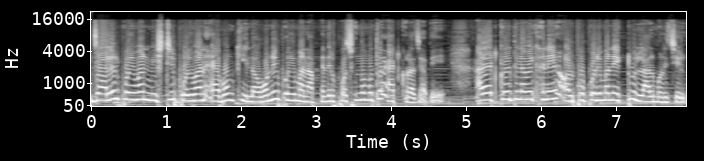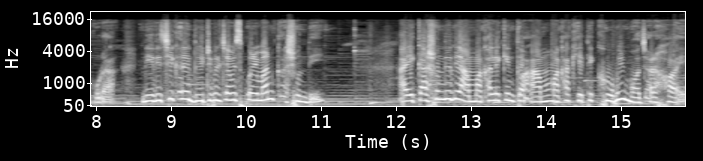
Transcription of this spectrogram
জালের পরিমাণ, মিষ্টির পরিমাণ এবং কি লবণের পরিমাণ আপনাদের পছন্দ মতো অ্যাড করা যাবে। আর অ্যাড করে দিলাম এখানে অল্প পরিমাণে একটু লাল মরিচের গুঁড়া। দিয়ে দিচ্ছি এখানে দুই টেবিল চামচ পরিমাণ কাসুন্দি। আর এই কাসুন্দি দিয়ে আম মাখালে কিন্তু আম মাখা খেতে খুবই মজার হয়।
